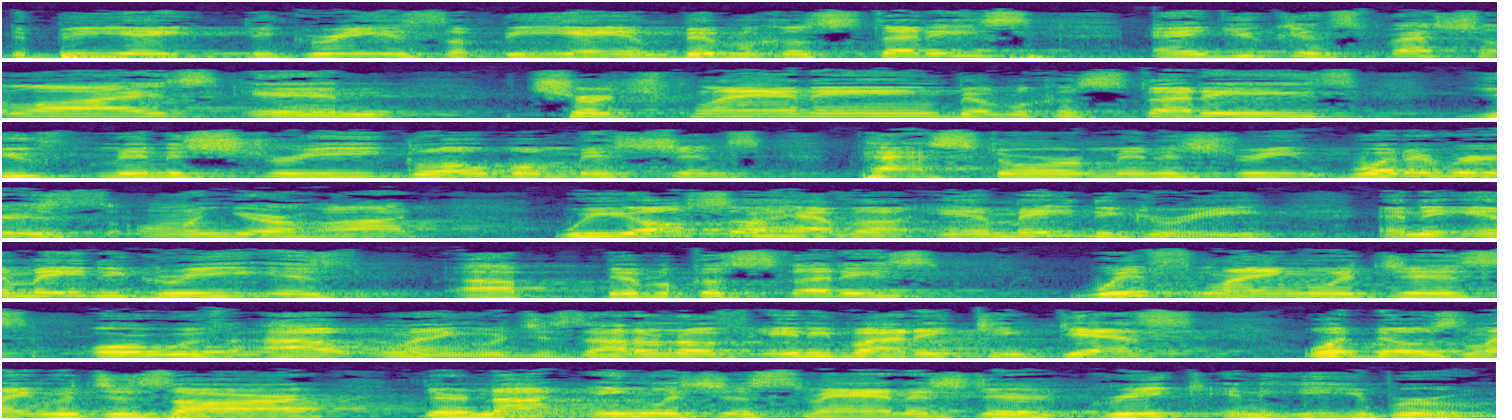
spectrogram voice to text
The BA degree is a BA in biblical studies, and you can specialize in church planning, biblical studies, youth ministry, global missions, pastoral ministry, whatever is on your heart. We also have an MA degree, and the MA degree is uh, biblical studies with languages or without languages. I don't know if anybody can guess what those languages are. They're not English and Spanish, they're Greek and Hebrew.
